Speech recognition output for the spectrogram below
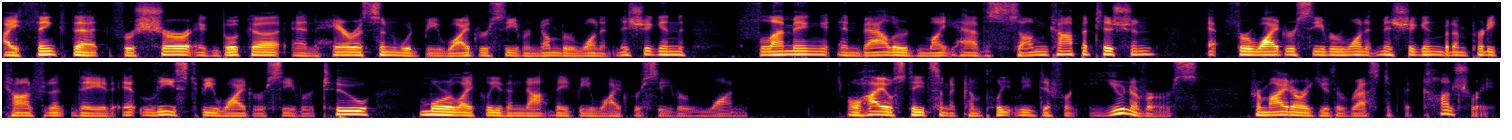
I think that for sure Egbuka and Harrison would be wide receiver number one at Michigan. Fleming and Ballard might have some competition at, for wide receiver one at Michigan, but I'm pretty confident they'd at least be wide receiver two more likely than not, they'd be wide receiver one. Ohio State's in a completely different universe from, I'd argue, the rest of the country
